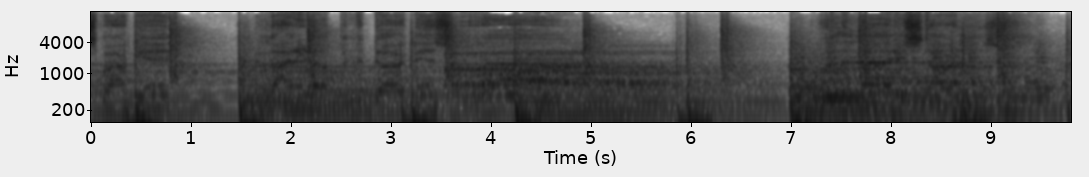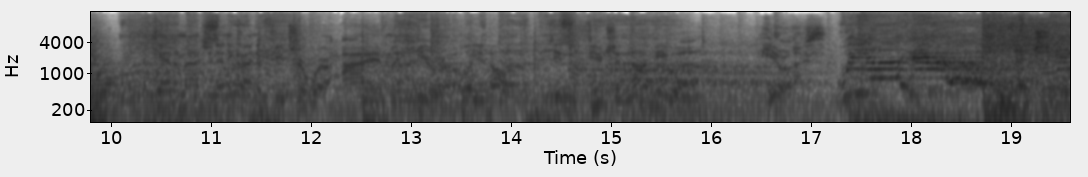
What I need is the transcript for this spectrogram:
sprocket Light it up in the darkness. When the night is starless. I can't imagine any kind of future where I'm a hero. Well, you know, in the future, none of uh, you are heroes. We are heroes! Legend.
